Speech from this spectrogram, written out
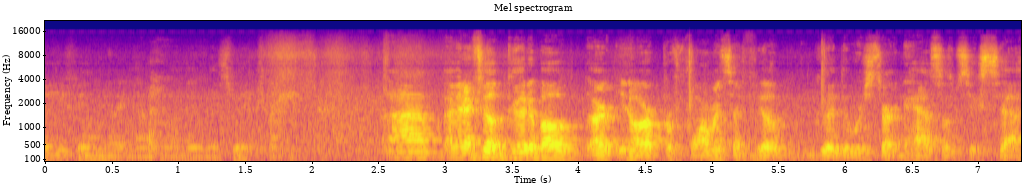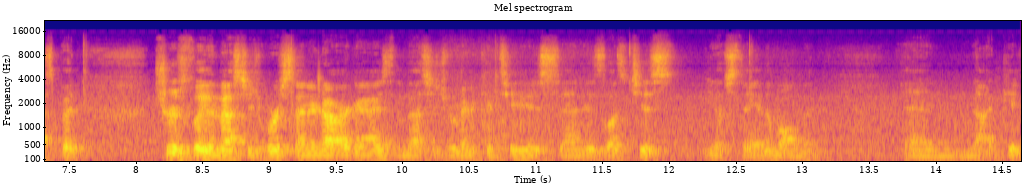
How are you feeling right now going into this week? Um, I mean, I feel good about our, you know, our performance. I feel good that we're starting to have some success. But truthfully, the message we're sending to our guys, the message we're going to continue to send is let's just, you know, stay in the moment and not get,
